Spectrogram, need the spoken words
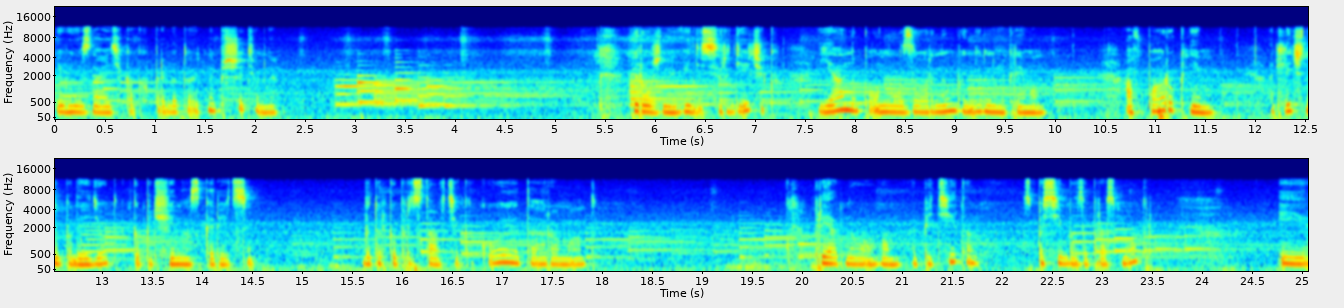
и вы не знаете, как их приготовить, напишите мне. Пирожные в виде сердечек я наполнила заварным ванильным кремом. А в пару к ним отлично подойдет капучино с корицей. Вы только представьте, какой это аромат. Приятного вам аппетита. Спасибо за просмотр и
